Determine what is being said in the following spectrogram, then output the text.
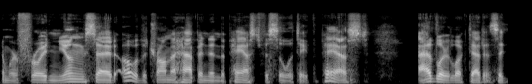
And where Freud and Jung said, "Oh, the trauma happened in the past. Facilitate the past." Adler looked at it and said,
